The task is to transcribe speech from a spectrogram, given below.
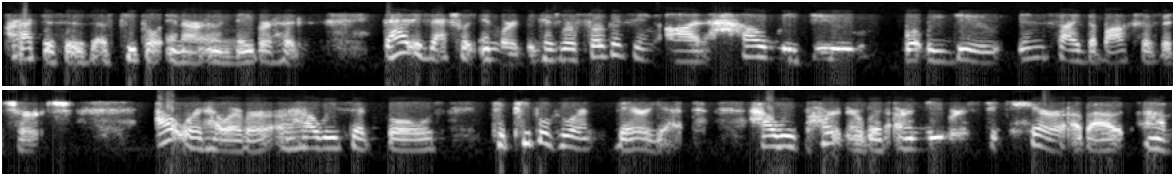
practices of people in our own neighborhood. That is actually inward because we're focusing on how we do what we do inside the box of the church. Outward, however, are how we set goals to people who aren't there yet. How we partner with our neighbors to care about um,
